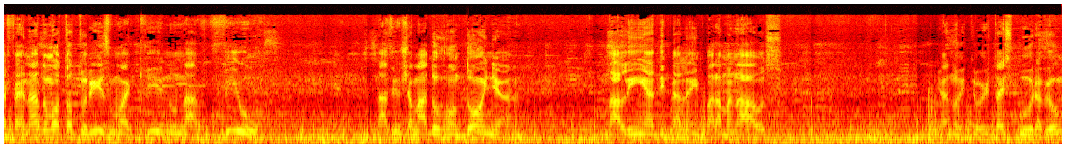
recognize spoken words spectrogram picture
É Fernando Mototurismo aqui no navio, navio chamado Rondônia, na linha de Belém para Manaus. E a noite hoje está escura, viu?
